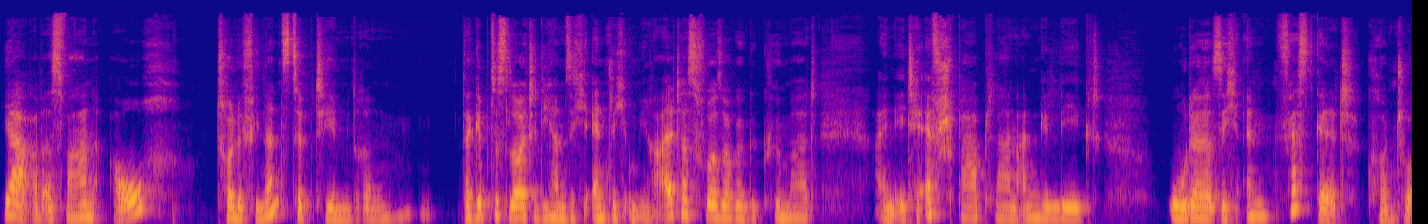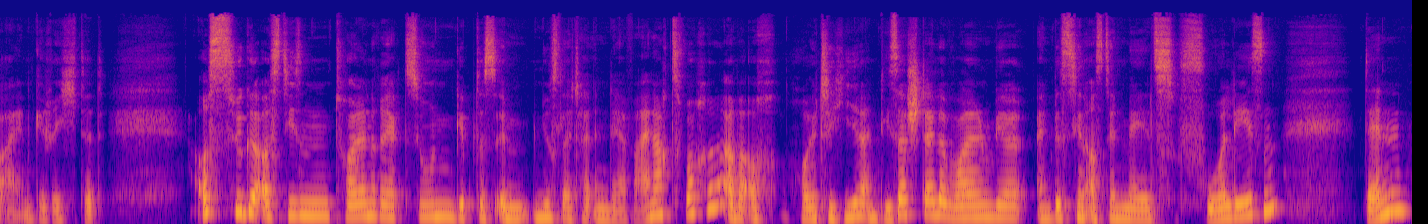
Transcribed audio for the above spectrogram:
Ja, aber es waren auch tolle Finanztipp-Themen drin. Da gibt es Leute, die haben sich endlich um ihre Altersvorsorge gekümmert, einen ETF-Sparplan angelegt oder sich ein Festgeldkonto eingerichtet. Auszüge aus diesen tollen Reaktionen gibt es im Newsletter in der Weihnachtswoche, aber auch heute hier an dieser Stelle wollen wir ein bisschen aus den Mails vorlesen, denn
